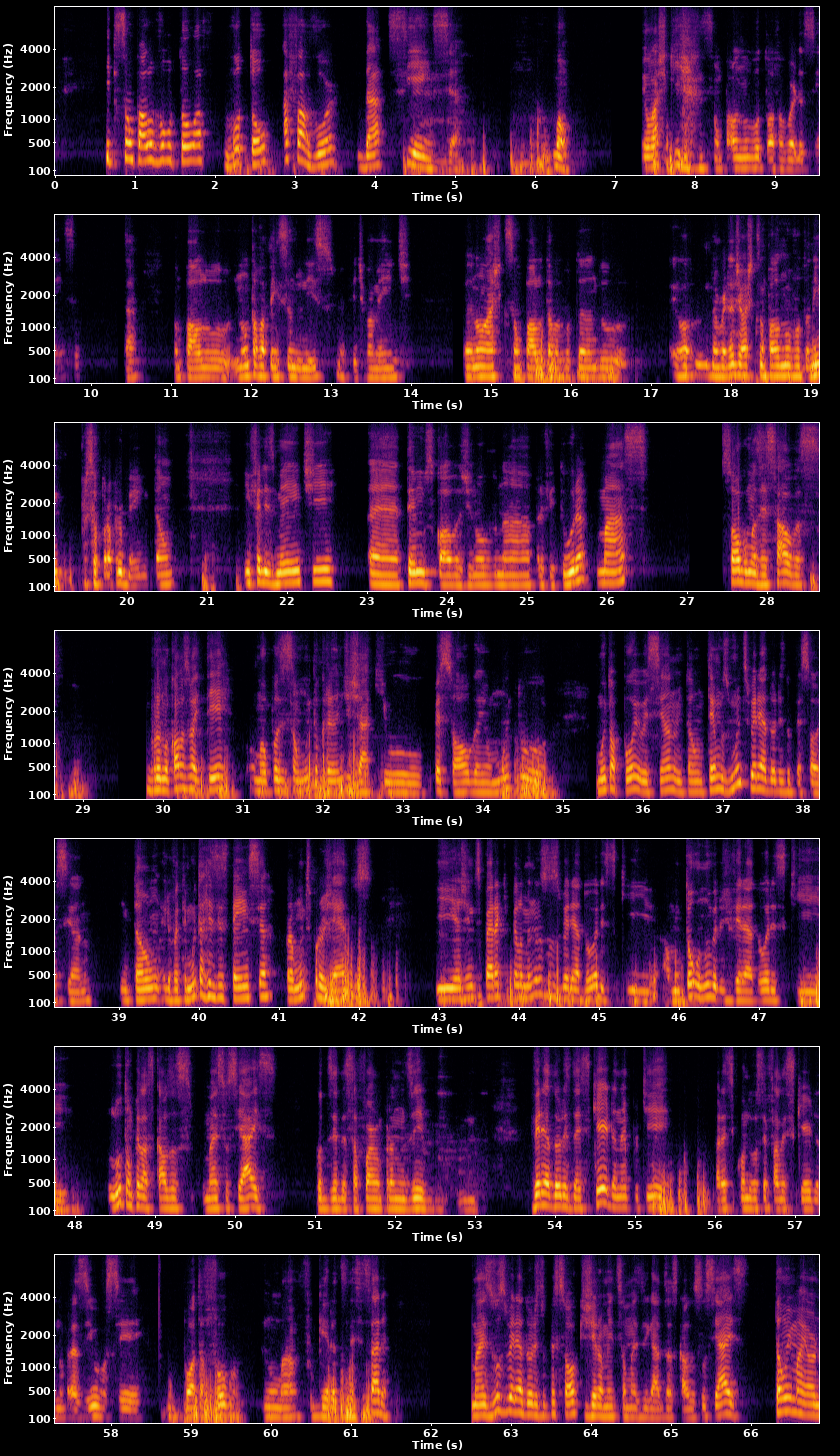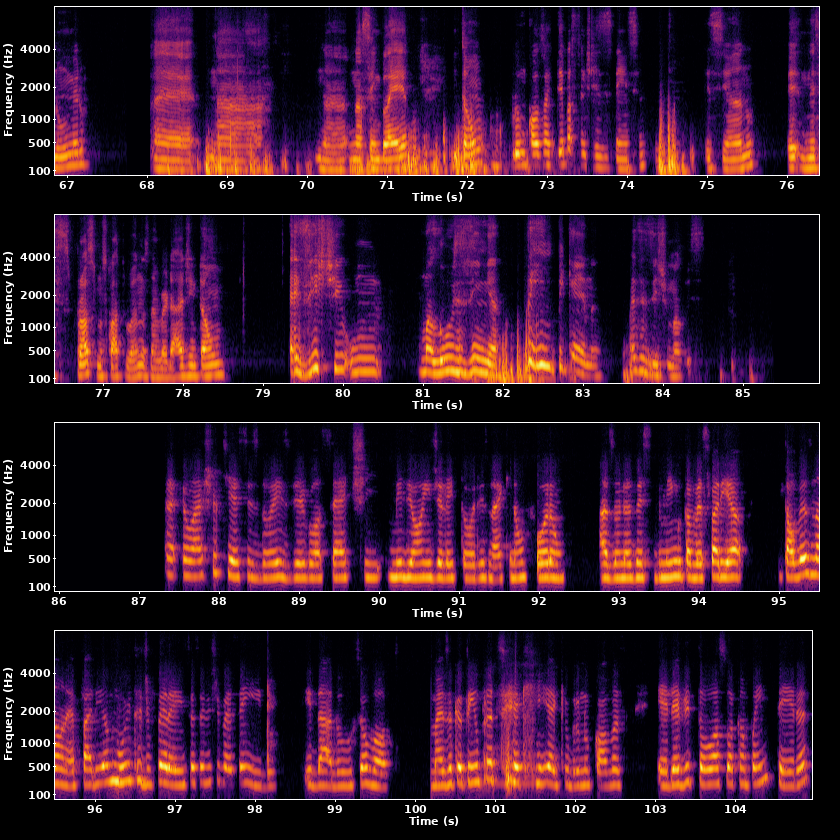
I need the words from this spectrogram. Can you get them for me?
e que São Paulo voltou a votou a favor da ciência. Bom, eu acho que São Paulo não votou a favor da ciência, tá? São Paulo não estava pensando nisso, efetivamente. Eu não acho que São Paulo estava votando. Eu, na verdade, eu acho que São Paulo não votou nem por seu próprio bem. Então, infelizmente, é, temos Covas de novo na prefeitura, mas só algumas ressalvas. Bruno Covas vai ter uma oposição muito grande, já que o PSOL ganhou muito, muito apoio esse ano, então temos muitos vereadores do PSOL esse ano. Então, ele vai ter muita resistência para muitos projetos. E a gente espera que pelo menos os vereadores, que aumentou o número de vereadores que lutam pelas causas mais sociais, vou dizer dessa forma para não dizer vereadores da esquerda, né? Porque parece que quando você fala esquerda no Brasil, você bota fogo numa fogueira desnecessária. Mas os vereadores do PSOL, que geralmente são mais ligados às causas sociais, estão em maior número é, na, na, na, Assembleia. Então, o Bruno Covas vai ter bastante resistência esse ano, nesses próximos quatro anos, na verdade. Então, existe um, uma luzinha bem pequena, mas existe uma luz. É, eu acho que esses 2,7 milhões de eleitores, né, que não foram às urnas nesse domingo, talvez faria, talvez não, né, faria muita diferença se eles tivessem ido e dado o seu voto. Mas o que eu tenho para dizer aqui é que o Bruno Covas ele evitou a sua campanha inteira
